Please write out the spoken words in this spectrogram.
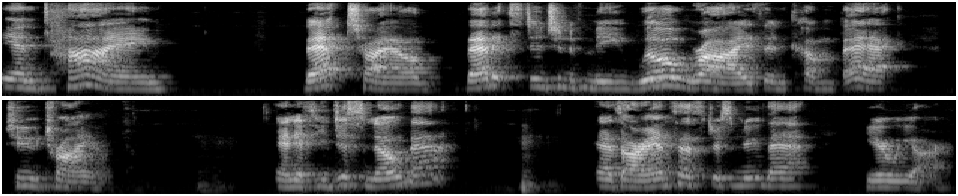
in time that child that extension of me will rise and come back to triumph. Mm-hmm. And if you just know that, mm-hmm. as our ancestors knew that, here we are.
